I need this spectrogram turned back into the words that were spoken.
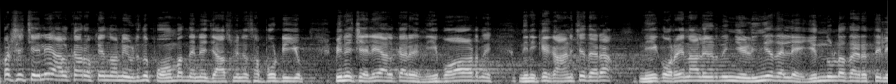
പക്ഷേ ചില ആൾക്കാരൊക്കെ എന്ന് പറഞ്ഞാൽ ഇവിടുന്ന് പോകുമ്പം തന്നെ ജാസ്മിനെ സപ്പോർട്ട് ചെയ്യും. പിന്നെ ചില ആൾക്കാർ നീ പാടുന്ന് നിനക്ക് കാണിച്ചു തരാം. നീ കുറേ നാൾ ഇരുന്ന് ഞെളിഞ്ഞതല്ലേ എന്നുള്ള തരത്തിൽ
